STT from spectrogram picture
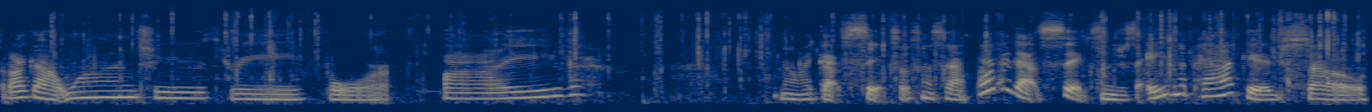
But I got one, two, three, four, five. No, I got six. I was going to say, I thought I got six and just eight in a package. So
